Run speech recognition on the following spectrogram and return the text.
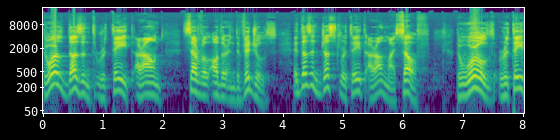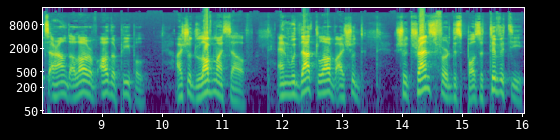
The world doesn't rotate around several other individuals, it doesn't just rotate around myself. The world rotates around a lot of other people. I should love myself. And with that love, I should, should transfer this positivity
